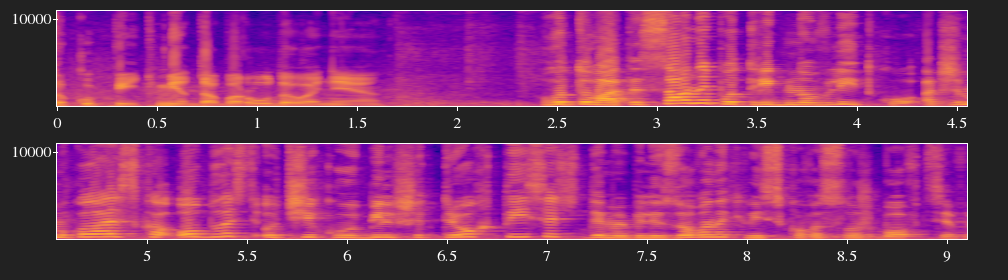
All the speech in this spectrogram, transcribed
докупить медоборудование, Готувати сани потрібно влітку, адже Миколаївська область очікує більше трьох тисяч демобілізованих військовослужбовців.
